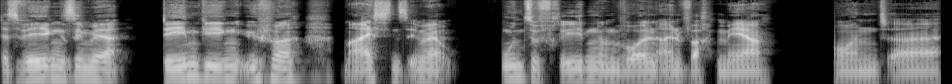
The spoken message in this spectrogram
Deswegen sind wir dem gegenüber meistens immer unzufrieden und wollen einfach mehr. Und äh,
